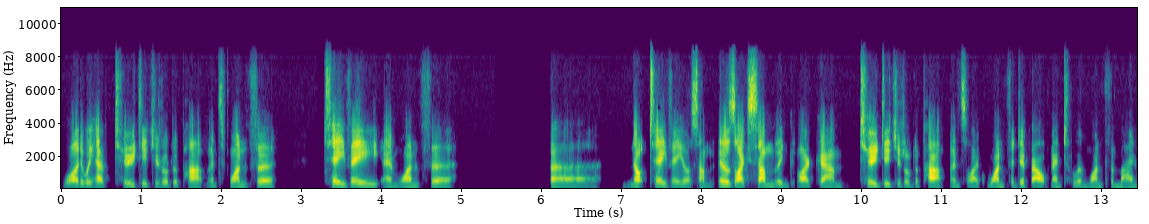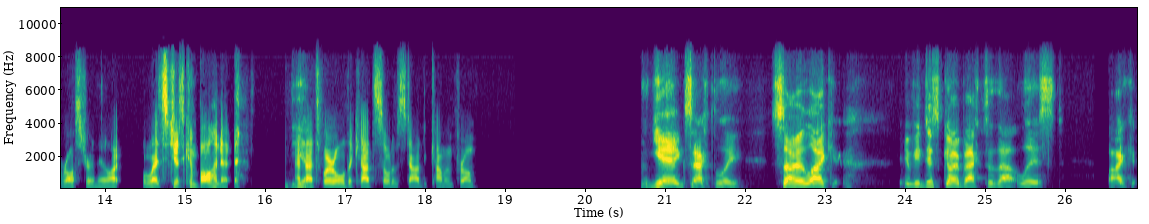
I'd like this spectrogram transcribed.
why do we have two digital departments? One for TV and one for uh, not TV or something. It was like something like um, two digital departments, like one for developmental and one for main roster, and they're like, well, let's just combine it, and that's where all the cuts sort of started coming from. Yeah, exactly. So, like, if you just go back to that list, like,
